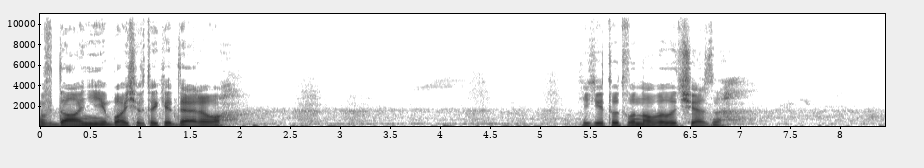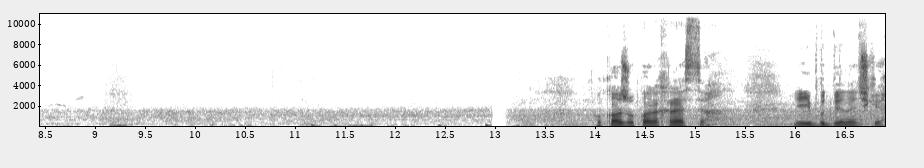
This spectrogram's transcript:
в Данії бачив таке дерево. Тільки тут воно величезне. Покажу перехрестя. І будиночки.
